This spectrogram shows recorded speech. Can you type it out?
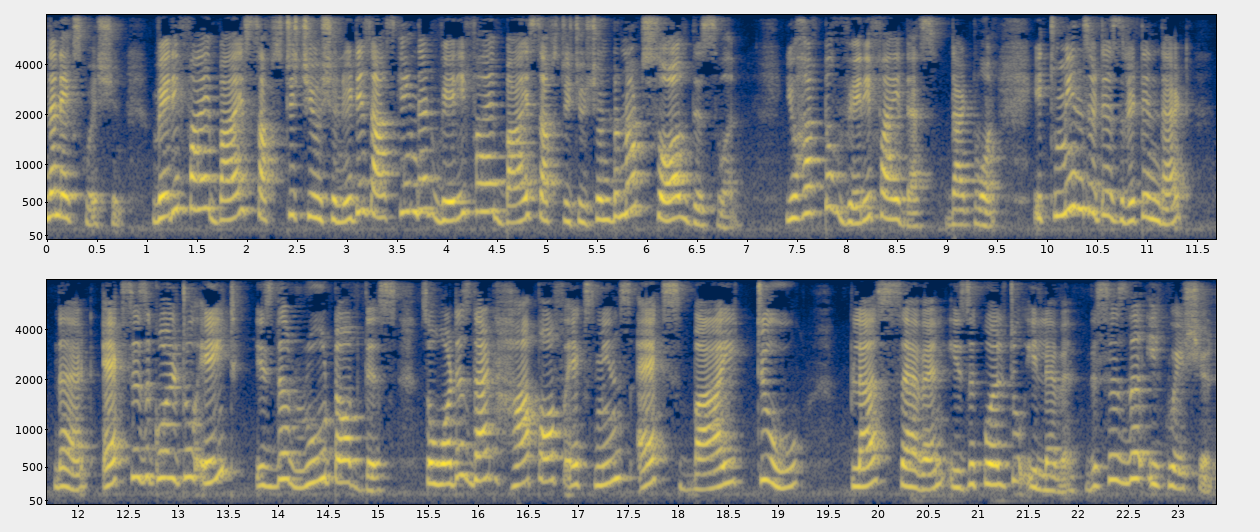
the next question. Verify by substitution. It is asking that verify by substitution. Do not solve this one. You have to verify this, that one. It means it is written that that x is equal to 8 is the root of this. So what is that? Half of x means x by 2 plus 7 is equal to 11. This is the equation.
